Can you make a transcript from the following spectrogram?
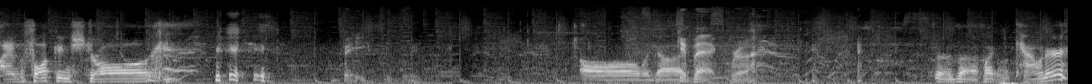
I'm fucking strong. basically. oh my god. Get back, bruh. So is that a fucking counter?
